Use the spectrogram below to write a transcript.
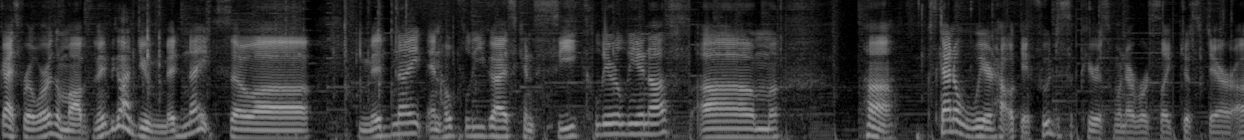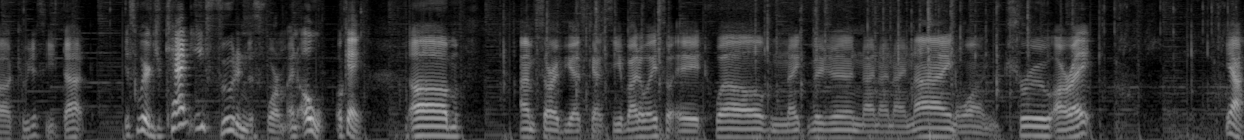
Guys, where are the mobs? Maybe we gotta do midnight. So uh, midnight and hopefully you guys can see clearly enough. Um, huh. It's kind of weird how, okay, food disappears whenever it's like just there. Uh, can we just eat that? It's weird. You can't eat food in this form. And oh, okay. Um, I'm sorry if you guys can't see, by the way. So a 12, night vision, 9999, one true. All right. Yeah,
